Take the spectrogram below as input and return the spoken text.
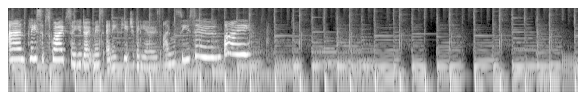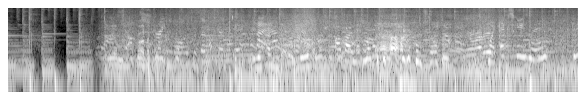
and please subscribe so you don't miss any future videos. I will see you soon. Bye. Excuse me. Girls,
